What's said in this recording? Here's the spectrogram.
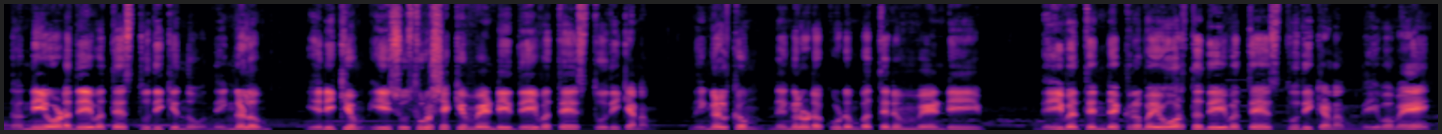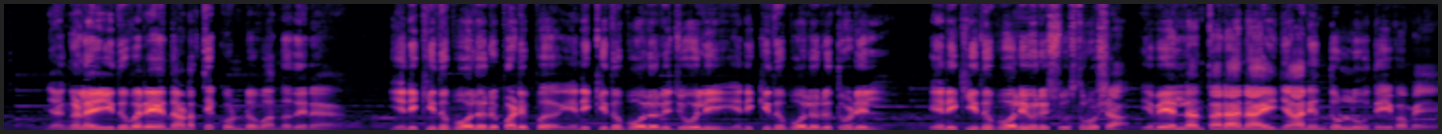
നന്ദിയോടെ ദൈവത്തെ സ്തുതിക്കുന്നു. നിങ്ങളും എനിക്കും ഈ ശുശ്രൂഷയ്ക്കും വേണ്ടി ദൈവത്തെ സ്തുതിക്കണം. നിങ്ങൾക്കും നിങ്ങളുടെ കുടുംബത്തിനും വേണ്ടി ദൈവത്തിന്റെ കൃപയോർത്ത് ദൈവത്തെ സ്തുതിക്കണം. ദൈവമേ ഞങ്ങളെ ഇതുവരെ നടത്തിക്കൊണ്ടു വന്നതിന് എനിക്കിതുപോലൊരു പഠിപ്പ് എനിക്കിതുപോലൊരു ജോലി എനിക്കിതുപോലൊരു തൊഴിൽ എനിക്കിതുപോലെയൊരു ശുശ്രൂഷ ഇവയെല്ലാം തരാനായി ഞാൻ എന്തുള്ളൂ ദൈവമേ?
